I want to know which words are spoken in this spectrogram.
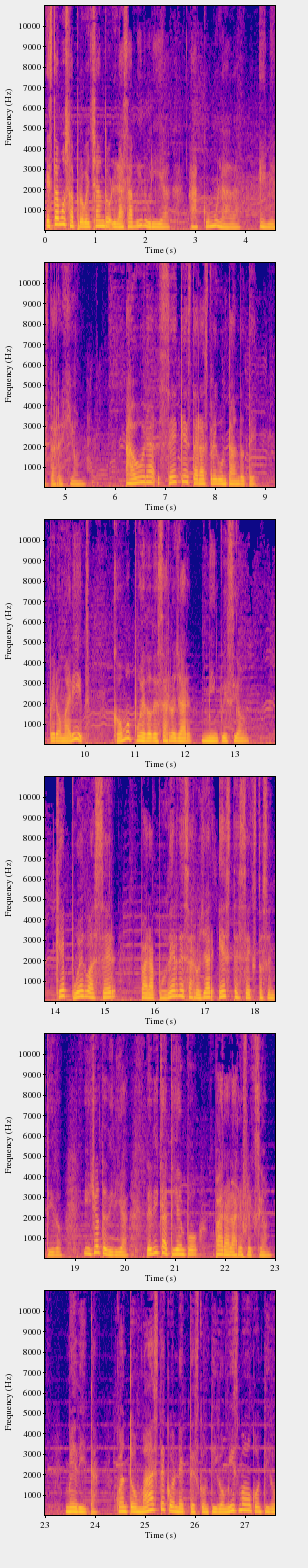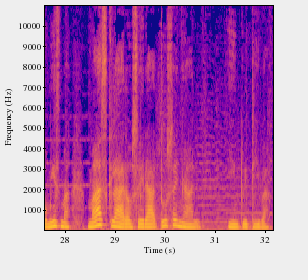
estamos aprovechando la sabiduría acumulada en esta región. Ahora sé que estarás preguntándote, pero Marit, ¿cómo puedo desarrollar mi intuición? ¿Qué puedo hacer para poder desarrollar este sexto sentido? Y yo te diría, dedica tiempo para la reflexión. Medita. Cuanto más te conectes contigo mismo o contigo misma, más claro será tu señal intuitiva.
